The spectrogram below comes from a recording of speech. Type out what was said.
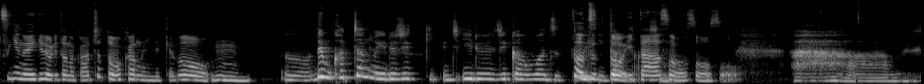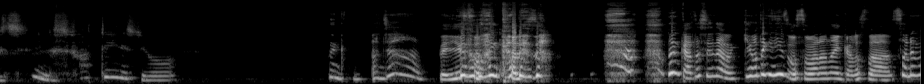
次の駅で降りたのかちょっと分かんないんだけど、うん、うん、でもかっちゃんのいる時期いる時間はずっとずっといたそうそうそうああむずいね。座っていいですよ。なんかあじゃあっていうのもなんかあれさ。なんか私でも基本的にいつも座らないからさそれも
